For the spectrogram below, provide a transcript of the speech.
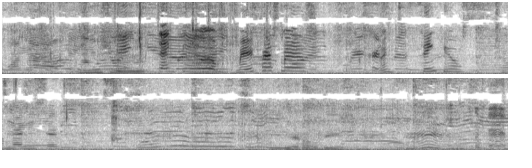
Appreciate it. Thank you. Merry Christmas. Merry Christmas. Thank you. Two ninety six. Here, hold these. Mmm, so good.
